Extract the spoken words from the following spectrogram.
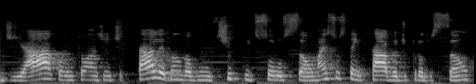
de água, então a gente está levando algum tipo de solução mais sustentável de produção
